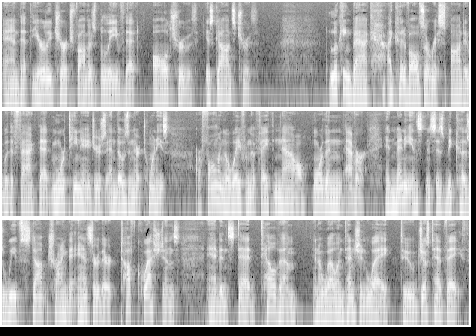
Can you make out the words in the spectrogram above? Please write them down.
and that the early church fathers believed that all truth is God's truth. Looking back, I could have also responded with the fact that more teenagers and those in their 20s are falling away from the faith now more than ever, in many instances because we've stopped trying to answer their tough questions and instead tell them, in a well intentioned way, to just have faith.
